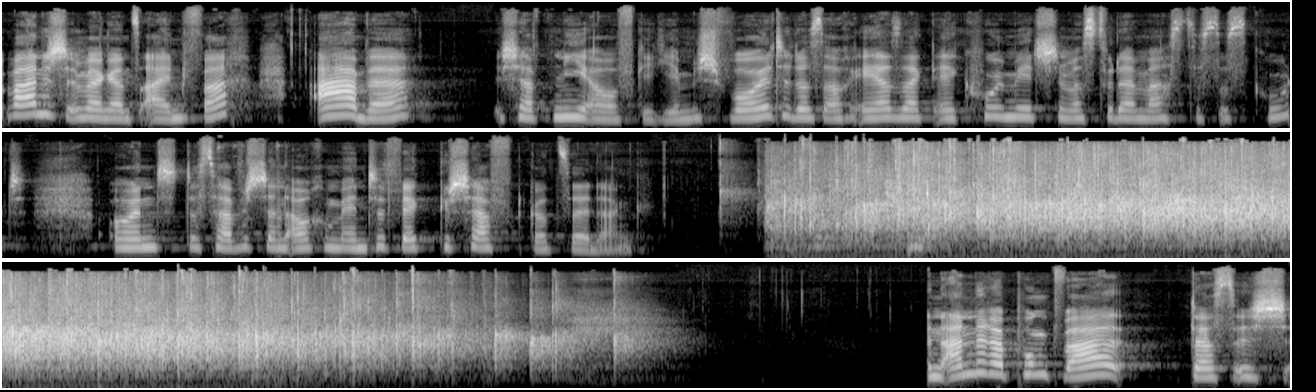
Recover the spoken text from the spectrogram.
war nicht immer ganz einfach. Aber ich habe nie aufgegeben. Ich wollte, dass auch er sagt, ey cool Mädchen, was du da machst, das ist gut. Und das habe ich dann auch im Endeffekt geschafft, Gott sei Dank. Ein anderer Punkt war, dass ich,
